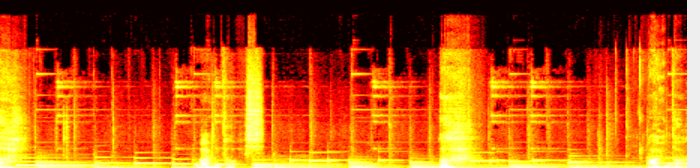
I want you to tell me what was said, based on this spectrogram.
아, 아 현타. 씨. 아, 아 현타.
